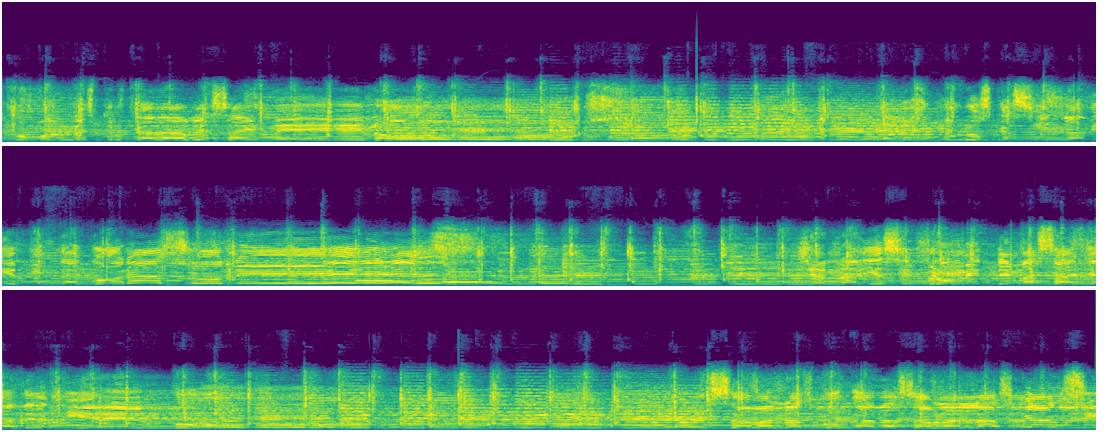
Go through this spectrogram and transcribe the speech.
Como el nuestro cada vez hay menos. más allá del tiempo. En sábanas mojadas hablan las canciones.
